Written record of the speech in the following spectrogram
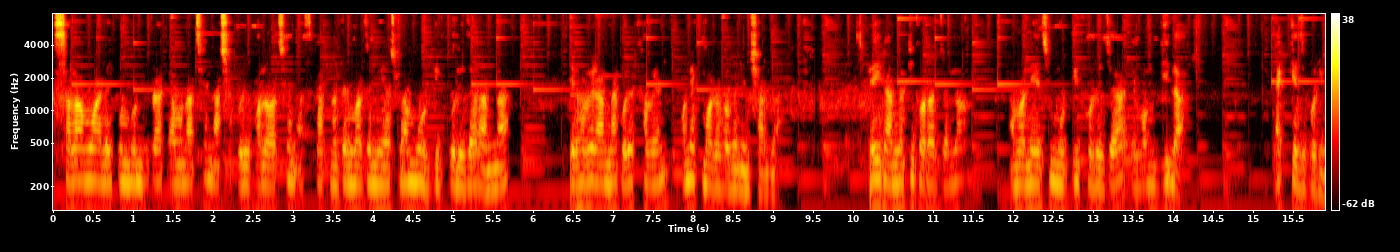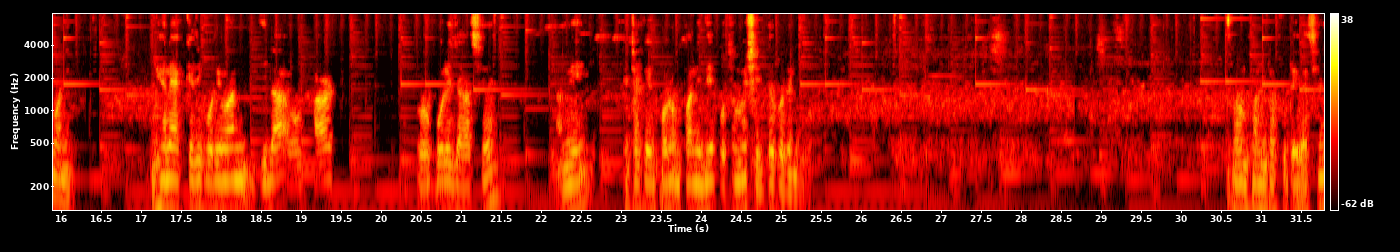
আসসালামু আলাইকুম বন্ধুরা, কেমন আছেন? আশা করি ভালো আছেন। আজকে আপনাদের মাঝে নিয়ে আসলাম মুরগির কলিজা রান্না। এভাবে রান্না করে খাবেন, অনেক মজা পাবেন ইনশাল্লাহ এই রান্নাটি করার জন্য আমরা নিয়েছি মুরগির কলিজা এবং গিলা, এক কেজি পরিমাণে। এখানে এক কেজি পরিমাণ গিলা এবং হাড় ও কলিজা আছে। আমি এটাকে গরম পানি দিয়ে প্রথমে সিদ্ধ করে নেব। গরম পানিটা ফুটে গেছে।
